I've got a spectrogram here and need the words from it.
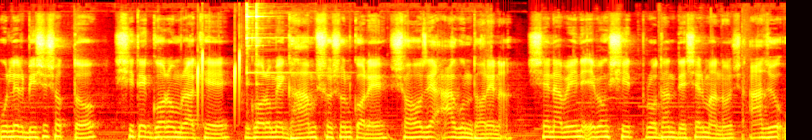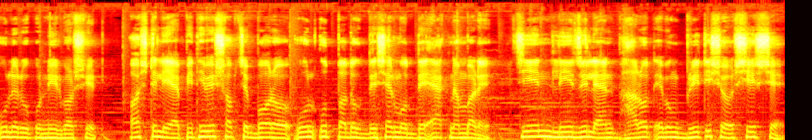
উলের বিশেষত্ব, শীতে গরম রাখে, গরমে ঘাম শোষণ করে, সহজে আগুন ধরে না। সেনাবাহিনী এবং শীত প্রধান দেশের মানুষ আজও উলের উপর নির্ভরশীল। অস্ট্রেলিয়া পৃথিবীর সবচেয়ে বড় উল উৎপাদক দেশের মধ্যে এক নম্বরে। চীন, নিউজিল্যান্ড, ভারত এবং ব্রিটিশও শীর্ষে।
